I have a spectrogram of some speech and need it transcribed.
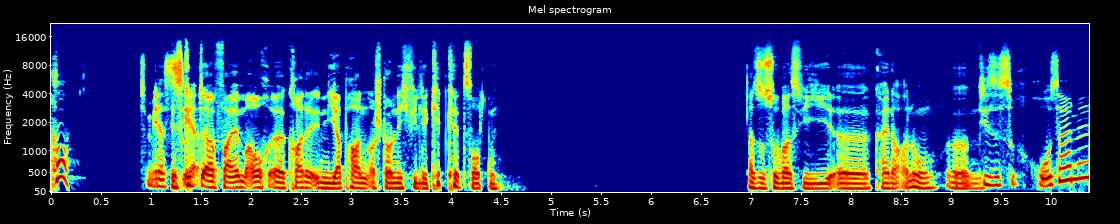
Huh. Es gibt da vor allem auch äh, gerade in Japan erstaunlich viele KitKat-Sorten. Also sowas wie, äh, keine Ahnung, ähm, dieses rosane.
